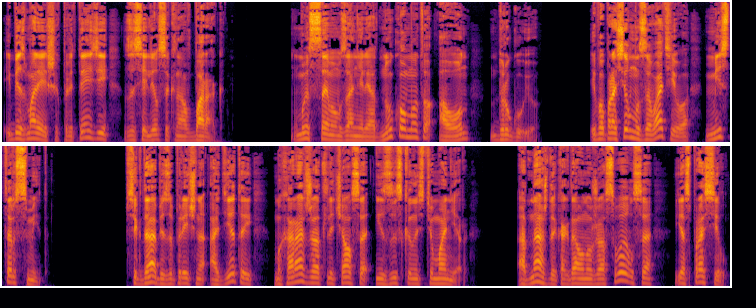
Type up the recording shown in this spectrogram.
и без малейших претензий заселился к нам в барак. Мы с Сэмом заняли одну комнату, а он — другую. И попросил называть его мистер Смит. Всегда безупречно одетый, Махараджа отличался изысканностью манер. Однажды, когда он уже освоился, я спросил,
